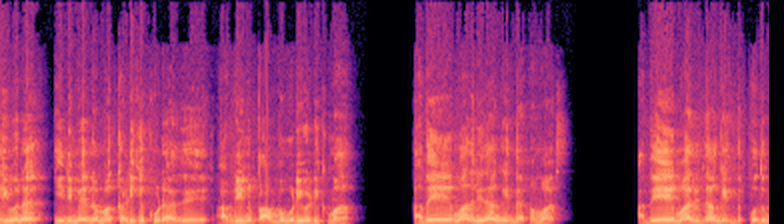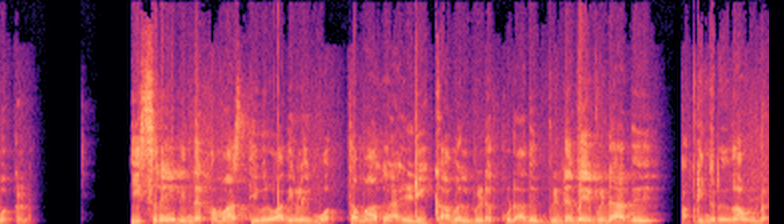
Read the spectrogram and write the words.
இவனை இனிமே நம்ம கடிக்கக்கூடாது அப்படின்னு பாம்பு முடிவெடுக்குமா? அதே மாதிரி தாங்க இந்த ஹமாஸ். அதே மாதிரி தாங்க இந்த பொதுமக்களும். இஸ்ரேல் இந்த ஹமாஸ் தீவிரவாதிகளை மொத்தமாக அழிக்காமல் விடக்கூடாது விடவே விடாது அப்படிங்கிறது தான் உண்மை.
